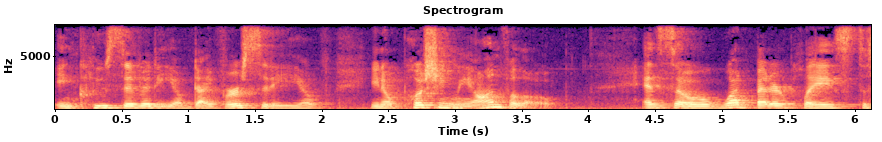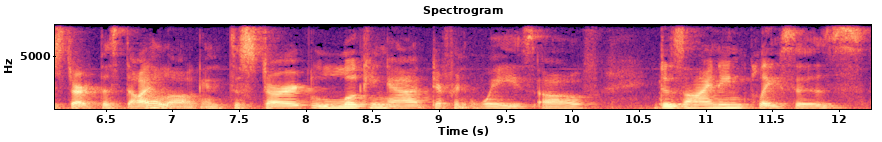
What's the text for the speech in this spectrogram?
inclusivity, of diversity, of you know pushing the envelope. And so, what better place to start this dialogue and to start looking at different ways of designing places,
